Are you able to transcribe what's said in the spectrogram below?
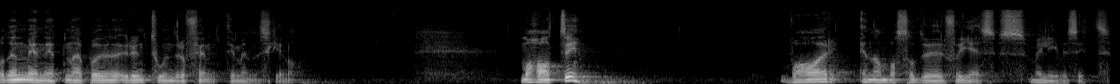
Og den menigheten er på rundt 250 mennesker nå. Mahati var en ambassadør for Jesus med livet sitt.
